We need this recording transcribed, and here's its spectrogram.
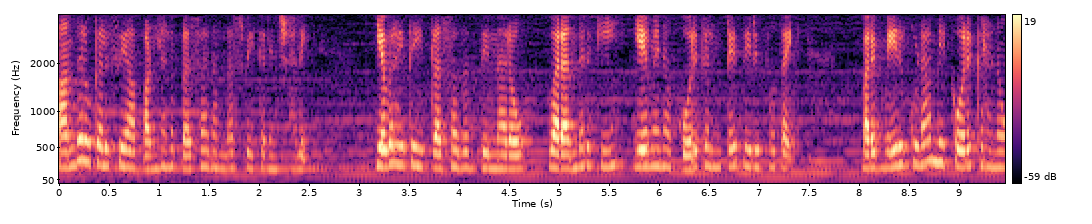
అందరూ కలిసి ఆ పండ్లను ప్రసాదంగా స్వీకరించాలి. ఎవరైతే ఈ ప్రసాదం తిన్నారో వారందరికీ ఏమైనా కోరికలుంటే తీరిపోతాయి. మరి మీరు కూడా మీ కోరికలను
